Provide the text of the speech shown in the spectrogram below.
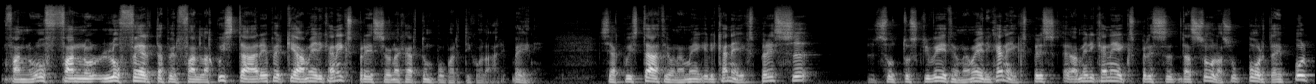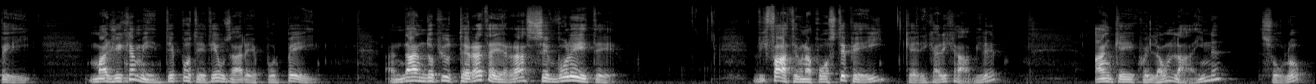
fanno, fanno l'offerta per farla acquistare perché American Express è una carta un po' particolare. Bene, se acquistate un American Express, sottoscrivete un American Express, American Express da sola supporta Apple Pay, magicamente potete usare Apple Pay. Andando più terra terra, se volete vi fate una Poste Pay che è ricaricabile, anche quella online solo,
